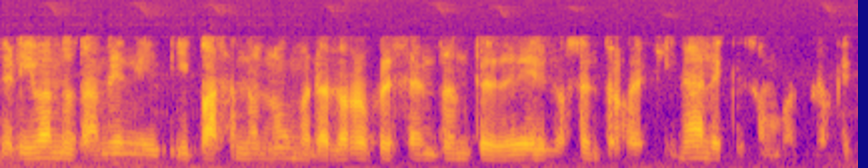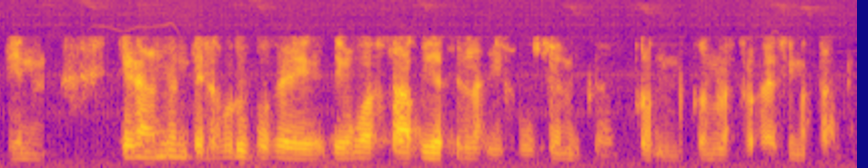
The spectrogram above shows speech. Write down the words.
derivando también y, pasando el número a los representantes de los centros vecinales, que son los que tienen generalmente los grupos de, WhatsApp y hacen las difusiones con, nuestros vecinos también.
